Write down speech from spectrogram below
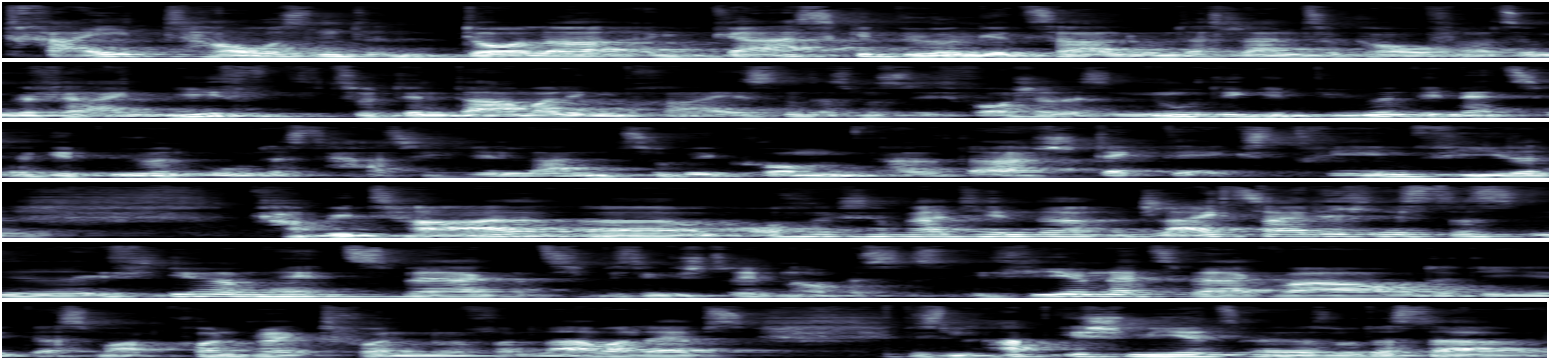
3000 Dollar Gasgebühren gezahlt, um das Land zu kaufen. Also ungefähr ein ETH zu den damaligen Preisen. Das muss sich vorstellen. Das sind nur die Gebühren, die Netzwerkgebühren, um das tatsächliche Land zu bekommen. Also da steckte extrem viel Kapital äh, und Aufmerksamkeit hinter. Und gleichzeitig ist das äh, Ethereum-Netzwerk, hat sich ein bisschen gestritten, ob es das Ethereum-Netzwerk war oder die, das Smart Contract von, von Lava Labs, ein bisschen abgeschmiert, äh, so dass da,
